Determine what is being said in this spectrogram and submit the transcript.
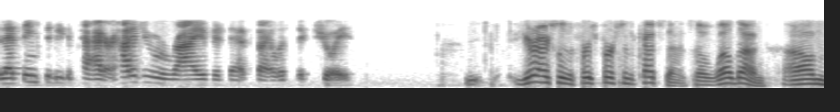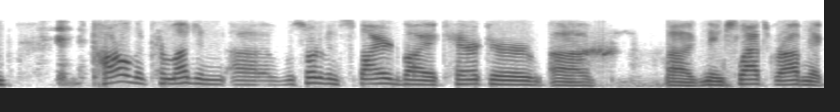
that seems to be the pattern. How did you arrive at that stylistic choice? You're actually the first person to catch that, so well done. Um, Karl the curmudgeon uh, was sort of inspired by a character uh, uh, named Slats Grobnik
